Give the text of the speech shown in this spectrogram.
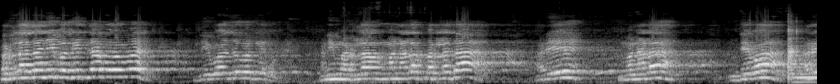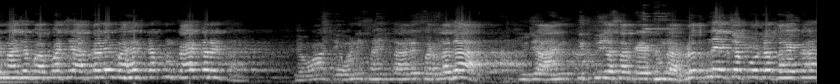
प्रल्हादाने बघितल्याबरोबर देवाजवळ गेला. आणि मरला म्हणाला प्रल्हादा अरे म्हणाला देवा अरे माझ्या बापाचे आतळे बाहेर टाकून काय करायचं? तेव्हा देवाने सांगितलं अरे प्रल्हादा तुझ्या आणखी तुझ्यासारखा एखादा रत्न याच्या पोटात आहे का?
